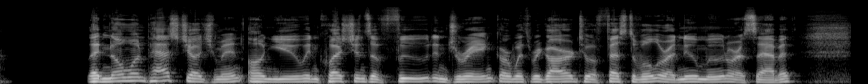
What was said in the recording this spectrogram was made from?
let no one pass judgment on you in questions of food and drink, or with regard to a festival, or a new moon, or a Sabbath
